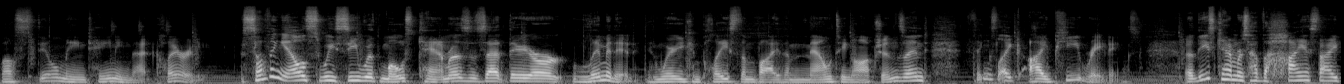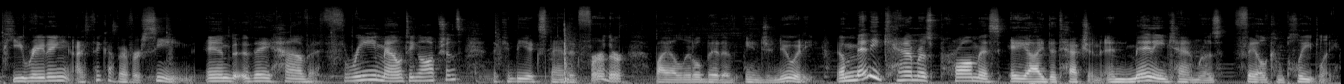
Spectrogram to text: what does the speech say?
while still maintaining that clarity. Something else we see with most cameras is that they are limited in where you can place them by the mounting options and things like IP ratings. These cameras have the highest IP rating I think I've ever seen, and they have three mounting options that can be expanded further by a little bit of ingenuity. Now, many cameras promise AI detection, and many cameras fail completely.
